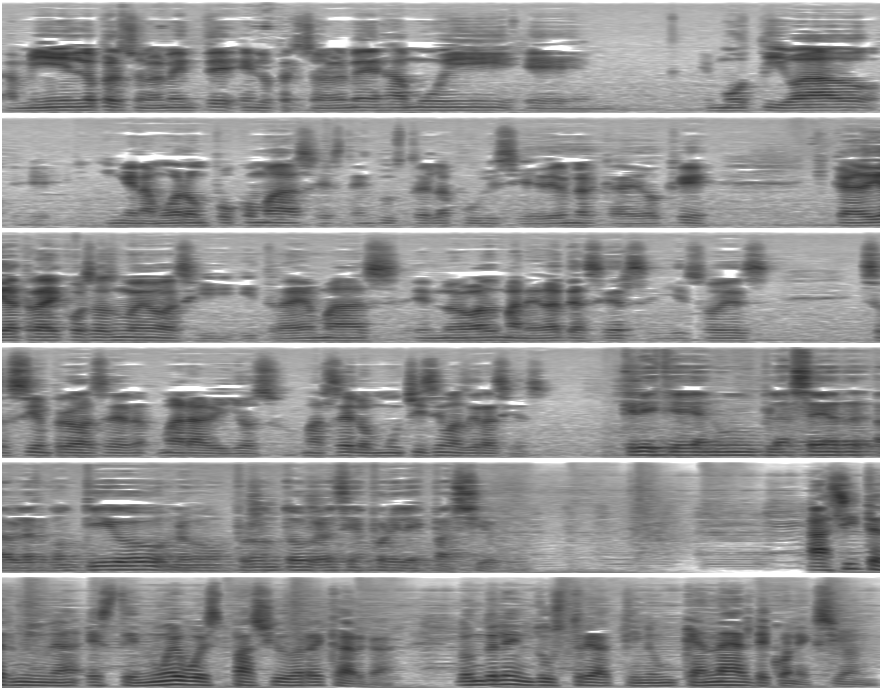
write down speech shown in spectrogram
a mí en lo personalmente, en lo personal me deja muy eh, motivado y me enamora un poco más esta industria de la publicidad y del mercadeo que, cada día trae cosas nuevas y, trae más nuevas maneras de hacerse y eso es eso siempre va a ser maravilloso. Marcelo, muchísimas gracias. Cristian, un placer hablar contigo. Nos vemos pronto. Gracias por el espacio. Así termina este nuevo espacio de recarga, donde la industria tiene un canal de conexión.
